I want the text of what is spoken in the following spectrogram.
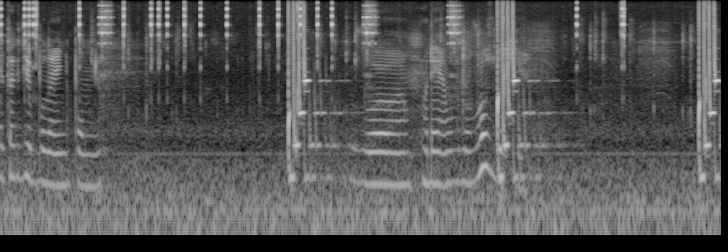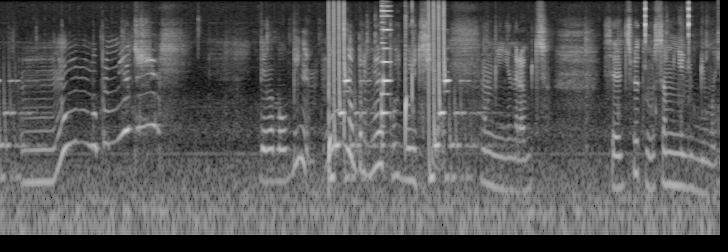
Это где было, я не помню. В, в воздухе. Ну, например, белого убили. Ну, например, пусть будет серый. Он мне не нравится. Серый цвет мой самый нелюбимый.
